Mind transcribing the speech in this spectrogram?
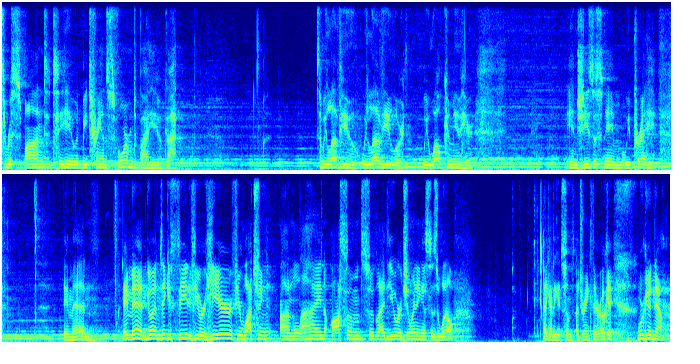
to respond to you and be transformed by you, God. So we love you. We love you, Lord. We welcome you here. In Jesus' name we pray. Amen. Amen. Go ahead and take a seat if you are here. If you're watching online, awesome. So glad you are joining us as well. I got to get some a drink there. Okay, we're good now.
